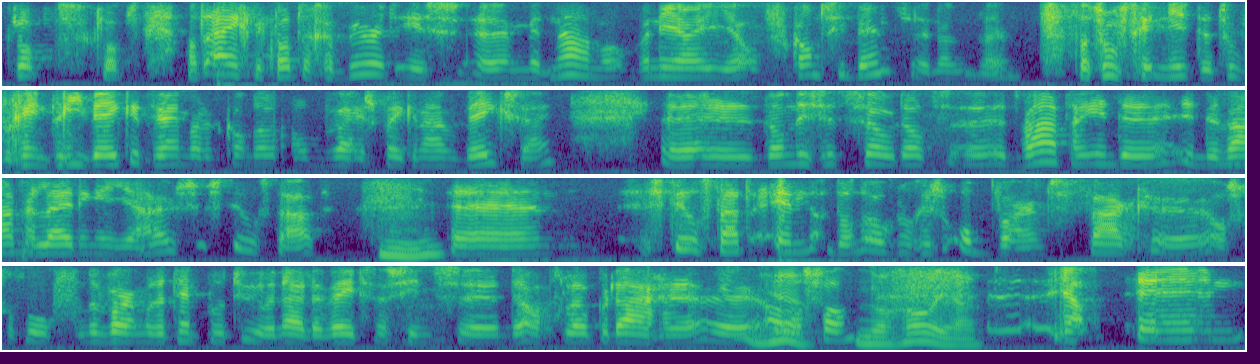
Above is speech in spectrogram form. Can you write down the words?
Klopt, klopt. Want eigenlijk wat er gebeurt is, uh, met name wanneer je op vakantie bent, en dan, dat, hoeft geen, niet, dat hoeft geen drie weken te zijn, maar dat kan ook al bij wijze van spreken na een week zijn. Dan is het zo dat het water in de, in de waterleiding in je huis stilstaat. Mm -hmm. Stilstaat en dan ook nog eens opwarmt. Vaak als gevolg van de warmere temperaturen. Nou, daar weten we sinds de afgelopen dagen ja, alles van. Nogal, ja. ja, en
